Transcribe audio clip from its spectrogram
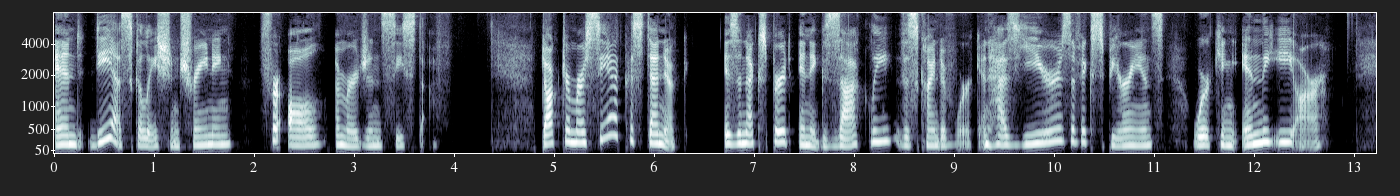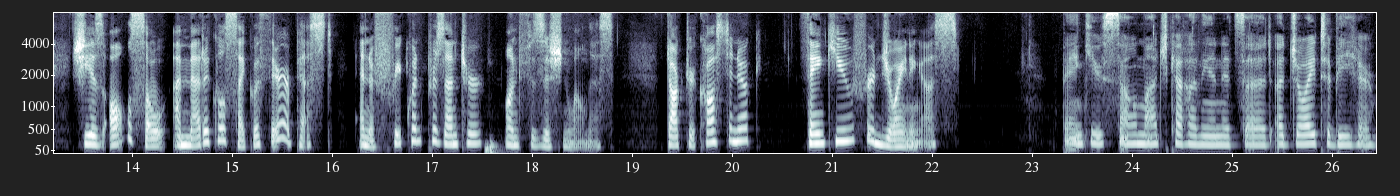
and de escalation training for all emergency staff. Dr. Marcia Kostenuik is an expert in exactly this kind of work and has years of experience working in the ER. She is also a medical psychotherapist and a frequent presenter on physician wellness. Dr. Kostenuik, thank you for joining us. Thank you so much, Caroline. It's a, a joy to be here.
